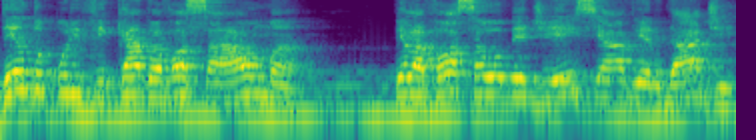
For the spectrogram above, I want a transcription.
Tendo purificado a vossa alma pela vossa obediência à verdade,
